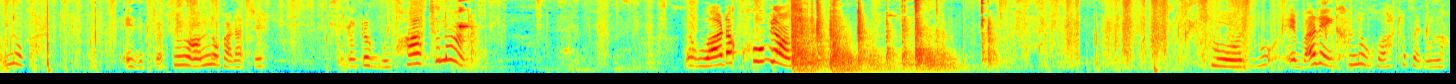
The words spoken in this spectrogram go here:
অন্ধকার। এই দিকটা তো অন্ধকার আছে। এটা একটা গুহা আছে না? গুহাটা খুবই অন্ধকার। মজবু এবার এখানে গুহাটা পেরোলাম।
